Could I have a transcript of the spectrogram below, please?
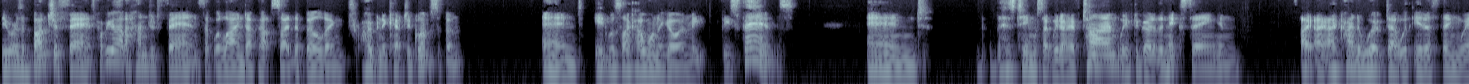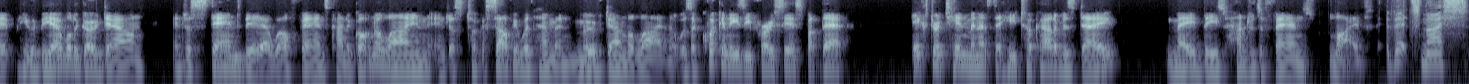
there was a bunch of fans, probably about 100 fans that were lined up outside the building hoping to catch a glimpse of him. And Ed was like, I want to go and meet these fans. And his team was like, we don't have time. We have to go to the next thing. And I, I kind of worked out with Ed a thing where he would be able to go down and just stand there while fans kind of got in a line and just took a selfie with him and moved down the line. And it was a quick and easy process, but that extra 10 minutes that he took out of his day made these hundreds of fans live. That's nice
